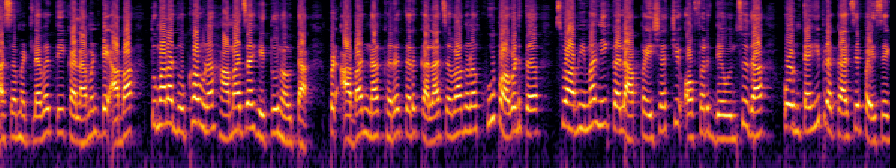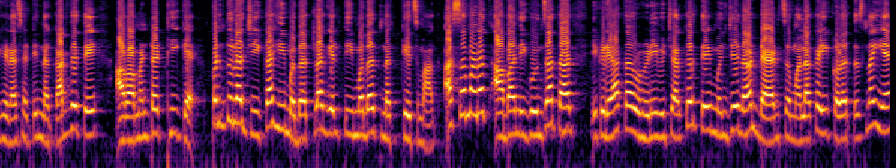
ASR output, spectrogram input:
असं म्हटल्यावरती कला म्हणते आबा तुम्हाला दुखवणं हा माझा हेतू नव्हता. पण आबांना खरं तर कलाचं वागणं खूप आवडतं. स्वाभिमानी कला पैशाची ऑफर देऊन सुद्धा कोणत्याही प्रकारचे पैसे घेण्यासाठी नकार देते. आबा म्हणतात ठीक आहे पण तुला जी काही मदत लागेल ती मदत नक्कीच माग. असं म्हणत आबा निघून जातात. इकडे आता रोहिणी विचार करते म्हणजे ना डॅडचं मला काही कळतच नाहीये.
